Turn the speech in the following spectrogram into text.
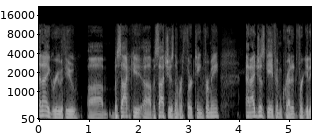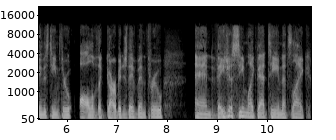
and I agree with you. Um, Basaki, uh, Bisaccia is number 13 for me. And I just gave him credit for getting this team through all of the garbage they've been through. And they just seem like that team that's like,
